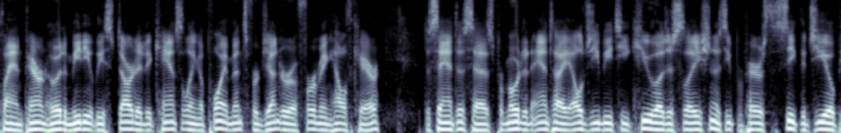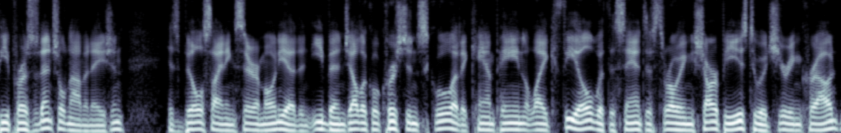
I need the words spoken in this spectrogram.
Planned Parenthood immediately started canceling appointments for gender affirming health care. DeSantis has promoted anti LGBTQ legislation as he prepares to seek the GOP presidential nomination. His bill signing ceremony at an evangelical Christian school had a campaign like feel, with DeSantis throwing Sharpies to a cheering crowd.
